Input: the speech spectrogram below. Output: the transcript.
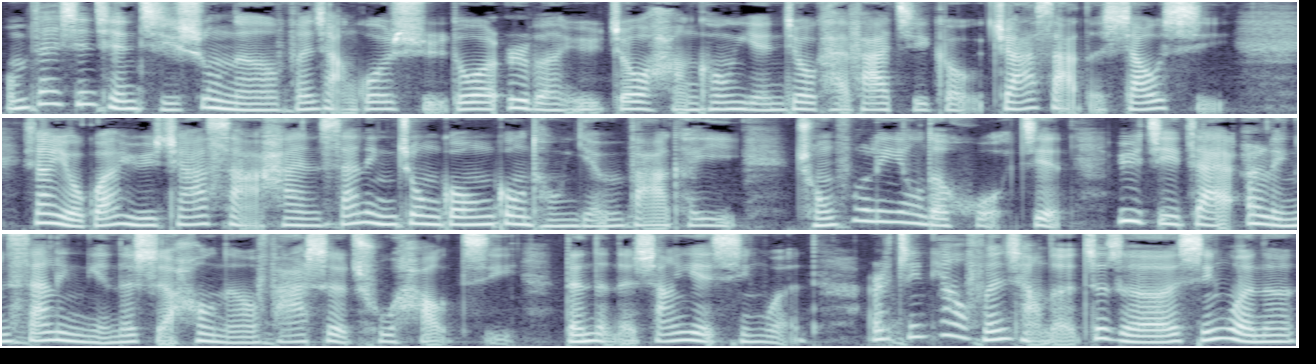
我们在先前集数呢分享过许多日本宇宙航空研究开发机构 JAXA 的消息，像有关于 JAXA 和三菱重工共同研发可以重复利用的火箭，预计在二零三零年的时候呢发射出号机等等的商业新闻。而今天要分享的这则新闻呢，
